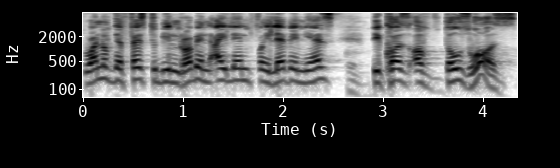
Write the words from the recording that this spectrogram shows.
one of the first to be in Robben Island for 11 years because of those wars.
